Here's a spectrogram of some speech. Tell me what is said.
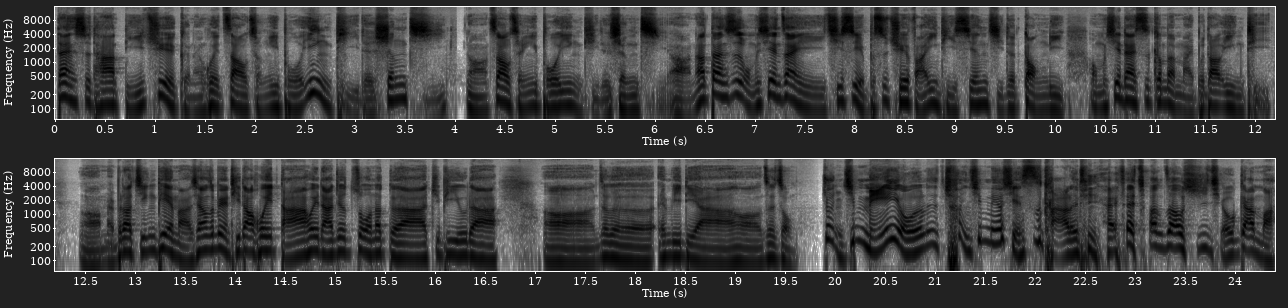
但是它的确可能会造成一波硬体的升级啊，造成一波硬体的升级啊。那但是我们现在其实也不是缺乏硬体升级的动力，我们现在是根本买不到硬体啊，买不到晶片嘛。像这边有提到辉达，辉达就做那个啊 GPU 的啊，啊这个 NVIDIA 哦这种。就已经没有，就已经没有显示卡了，你还在创造需求干嘛？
